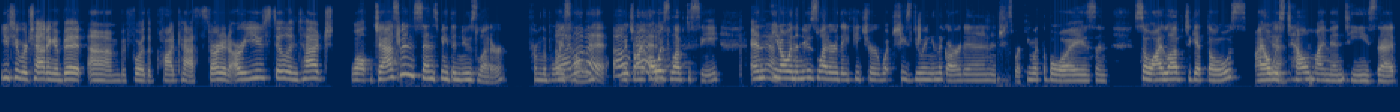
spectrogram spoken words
you two were chatting a bit um, before the podcast started. Are you still in touch? Well, Jasmine sends me the newsletter from the oh, boys' oh, I home, love it. Oh, which good. I always love to see. And Yeah. you know, in the newsletter, they feature what she's doing in the garden, and she's working with the boys, and so I love to get those. I always Yeah. tell my mentees that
